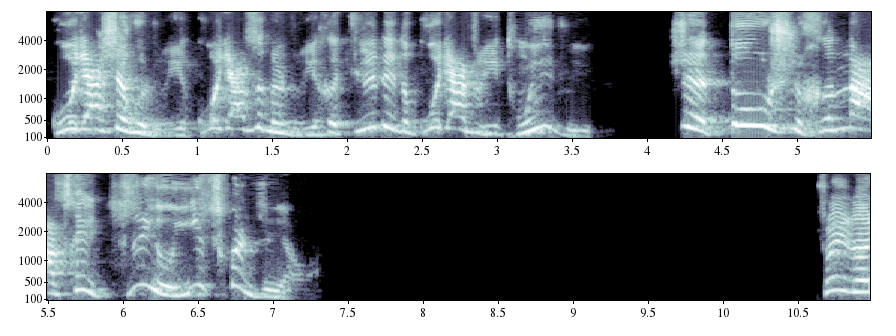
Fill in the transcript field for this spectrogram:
国家社会主义、国家资本主义和绝对的国家主义统一主义。这都是和纳粹只有一寸之遥啊！所以说，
